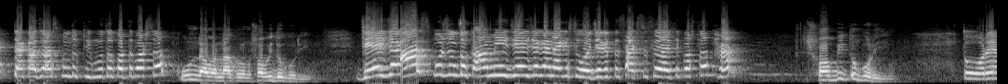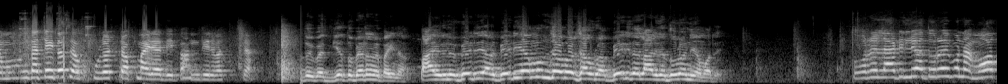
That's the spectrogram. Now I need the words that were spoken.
একটা কাজ আজ পর্যন্ত ঠিক মতো করতে পারছ? কোনটা আবার না করলাম সবই তো করি। যেই জায়গা আজ পর্যন্ত আমি যে জায়গায় না গেছি ওই জায়গাতে সাকসেস হইতে পারছ? হ্যাঁ? সবই তো করি। তোরে মনটা চাইতেছে ফুলের টপ মাইরা দি বান্দির বাচ্চা। তো গিয়ে তো ব্যাটারে পাই না। পাই হইল বেরি আর বেরি এমন যাওরা যাওরা বেরি তাহলে আড়িতে দৌড়ানি আমারে। তোরে লাডিলিয়া দৌড়াইব না মদ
